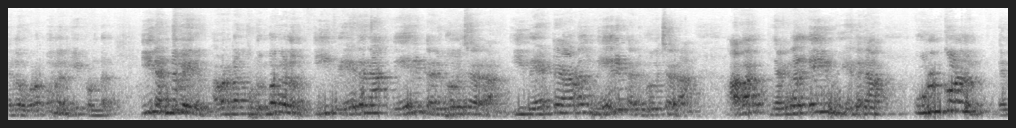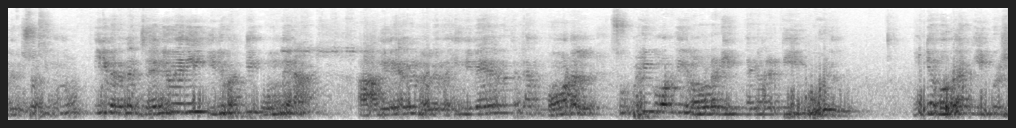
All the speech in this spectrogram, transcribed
എന്ന് ഉറപ്പ് നൽകിയിട്ടുണ്ട്. ഈ രണ്ടുപേരും അവരുടെ കുടുംബങ്ങളും ഈ വേദന നേരിട്ട് അനുഭവിച്ചവരാണ്. ഈ വേട്ടയാടൽ നേരിട്ട് അനുഭവിച്ചവരാണ്. അവർ ഞങ്ങളുടെയും വേദന ഉൾക്കൊള്ളും എന്ന് വിശ്വസിക്കുന്നു. ഈ വരുന്ന ജനുവരി ഇരുപത്തി ഒന്നിനാണ് നിവേദനം നൽകുന്നത്. ഈ നിവേദനത്തിന്റെ മോഡൽ സുപ്രീം കോടതി ഓൾറെഡി ഞങ്ങളുടെ ടീം പോയിരുന്നു. ഇന്ത്യ മുഴുവൻ ഈ പുരുഷ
